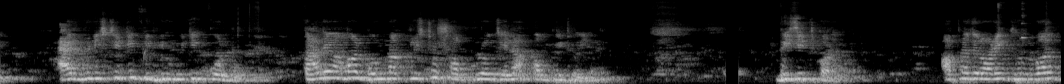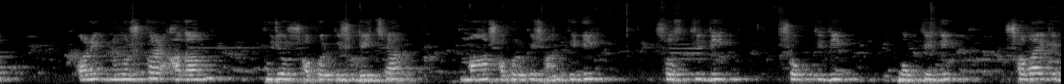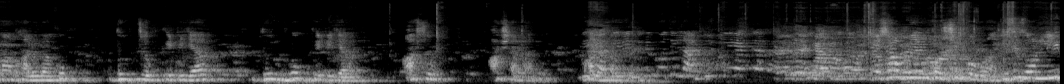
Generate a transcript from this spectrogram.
অ্যাডমিনিস্ট্রেটিভ রিভিউ মিটিং করব। তাহলে আমার বন্যাক্লিষ্ট সবগুলো জেলা কমপ্লিট হয়ে যাবে। ভিজিট করা। আপনাদের অনেক ধন্যবাদ, অনেক নমস্কার, আগাম। পুজোর সকলকে শুভেচ্ছা মা সকলকে শান্তি দিক স্বস্তি দিক শক্তি দিক ভক্তি দিক সবাইকে মা ভালো রাখুক দুর্যোগ কেটে যাক দুর্ভোগ কেটে যাক আসুক আশা ভালো থাকবে এসব নিয়ে আমি কোশ্চেন করব না this is only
